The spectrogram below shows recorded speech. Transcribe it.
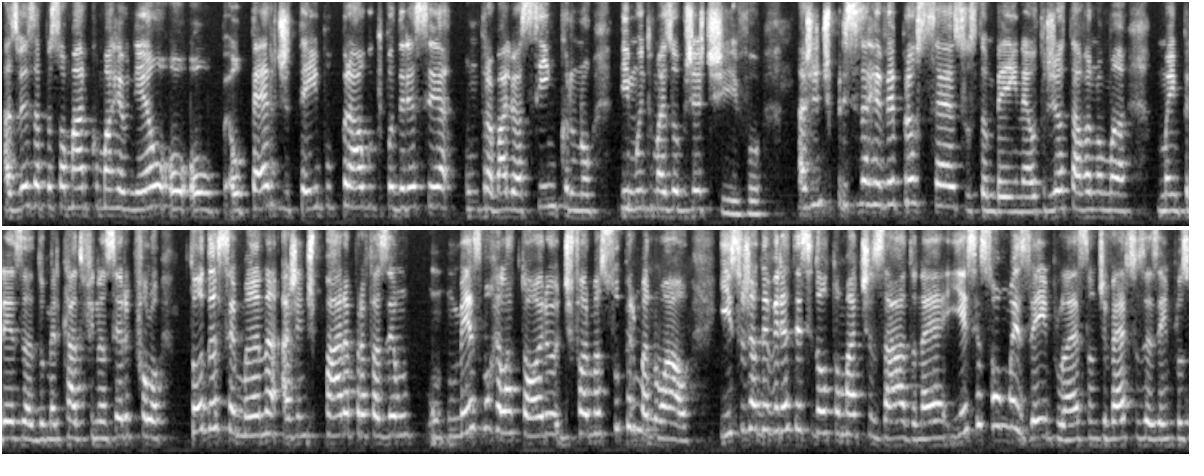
às vezes a pessoa marca uma reunião ou, ou, ou perde tempo para algo que poderia ser um trabalho assíncrono e muito mais objetivo a gente precisa rever processos também, né? Outro dia eu estava numa uma empresa do mercado financeiro que falou: toda semana a gente para para fazer um, um, mesmo relatório de forma super manual. E isso já deveria ter sido automatizado, né? E esse é só um exemplo, né? São diversos exemplos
